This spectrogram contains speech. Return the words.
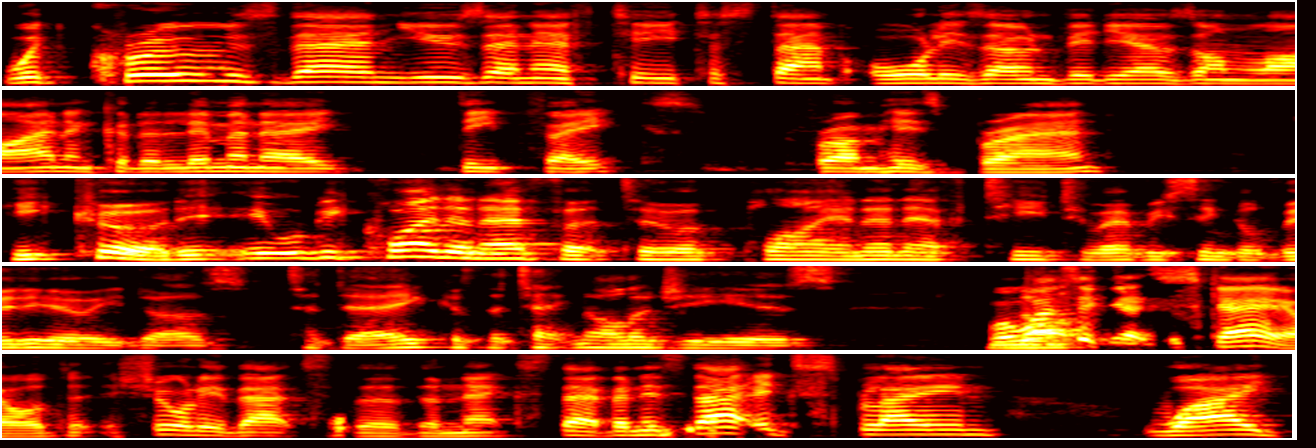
would Cruise then use NFT to stamp all his own videos online and could eliminate deepfakes from his brand? he could. It, it, would be quite an effort to apply an NFT to every single video he does today because the technology is. Well, not... once it gets scaled, surely that's the, the next step. And does that explain why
